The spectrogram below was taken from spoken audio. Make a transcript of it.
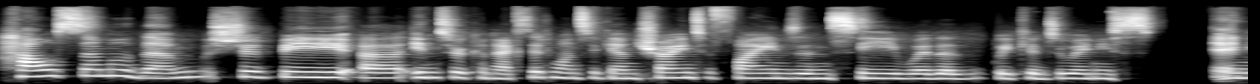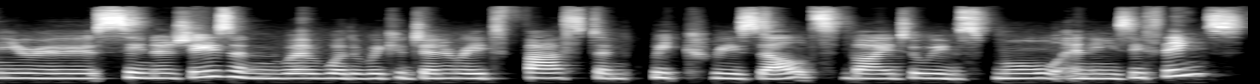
how some of them should be uh, interconnected. Once again, trying to find and see whether we could do any any synergies and whether we could generate fast and quick results by doing small and easy things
